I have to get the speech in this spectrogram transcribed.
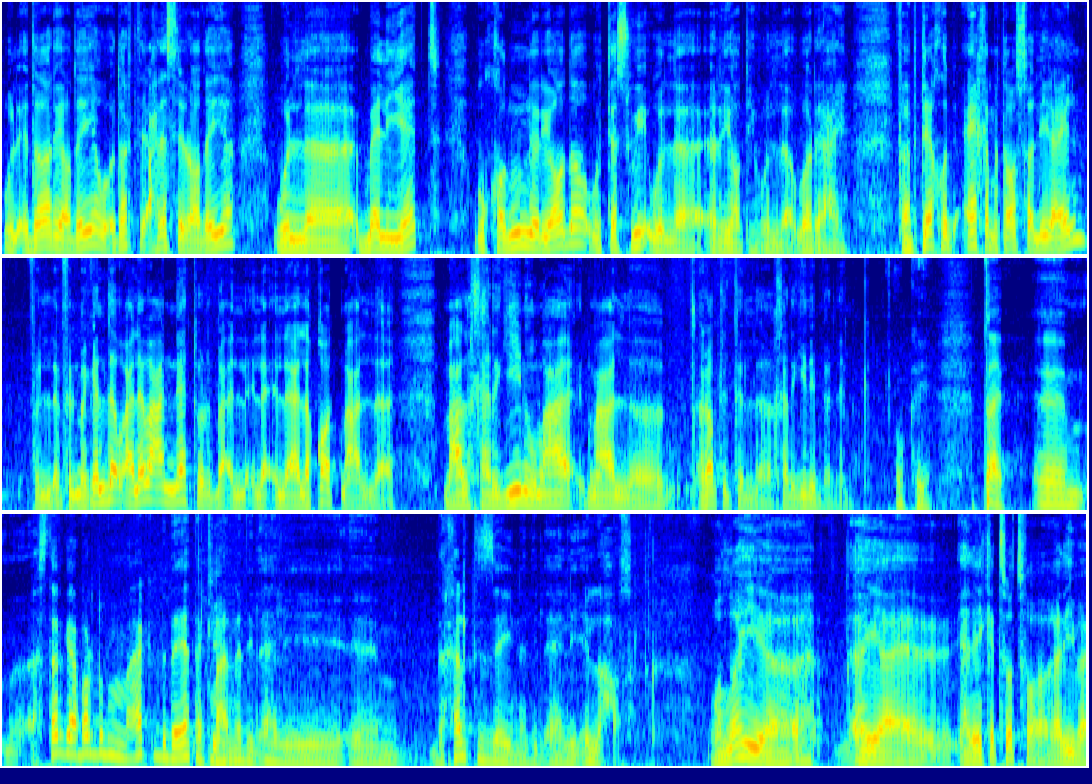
والإدارة الرياضية وإدارة الأحداث الرياضية والماليات وقانون الرياضة والتسويق وال- الرياضي وال- والرعاية فبتاخد آخر ما توصل ليه العلم في في المجال ده وعلاوة على ال network بقى ال- ال- العلاقات مع مع الخريجين ومع مع رابطة الخريجين البرنامج. okay. طيب أسترجع برضو معاك بداياتك okay. مع النادي الأهلي. دخلت إزاي النادي الأهلي؟ إيه اللي حصل؟ والله آه، هي يعني كانت صدفة غريبة.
